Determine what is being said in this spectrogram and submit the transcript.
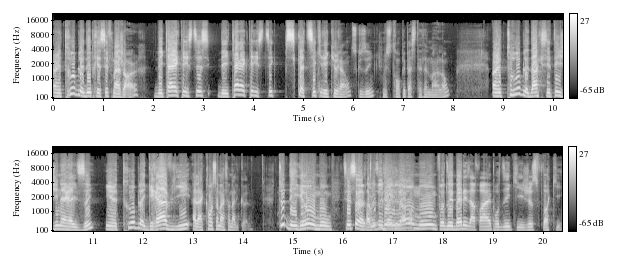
Un trouble dépressif majeur, des caractéristiques, des caractéristiques psychotiques récurrentes, excusez, je me suis trompé parce que c'était tellement long, un trouble d'anxiété généralisée et un trouble grave lié à la consommation d'alcool. Toutes des gros mots, c'est ça. Ça des des longs affaires. mots pour dire ben des affaires, pour dire qu'il est juste fucké.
